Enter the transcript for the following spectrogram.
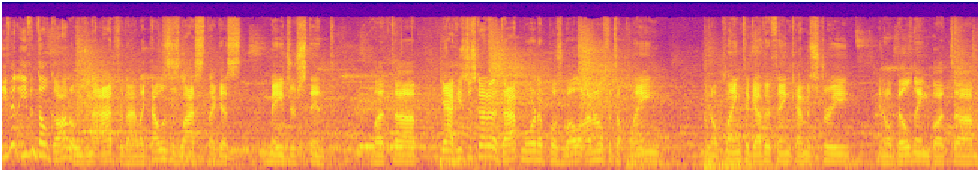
Even even Delgado, even the ad for that, like that was his last, I guess, major stint. But uh, yeah, he's just got to adapt more to Pozuelo. I don't know if it's a playing, you know, playing together thing, chemistry, you know, building. But um,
